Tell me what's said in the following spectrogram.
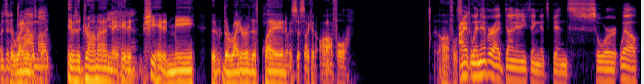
Was it the a writer of this drama? play. It was a drama, and Yeah. they hated. She hated me, the the writer of this play, and it was just like an awful, awful. I, whenever I've done anything that's been sore, well,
